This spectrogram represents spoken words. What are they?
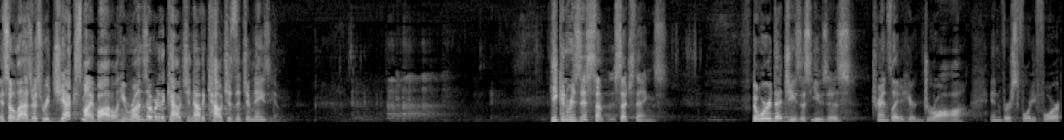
And so Lazarus rejects my bottle and he runs over to the couch, and now the couch is a gymnasium. He can resist some, such things. The word that Jesus uses, translated here, draw, in verse 44,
